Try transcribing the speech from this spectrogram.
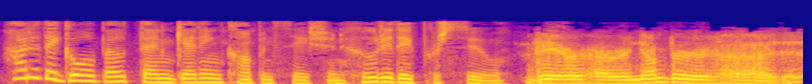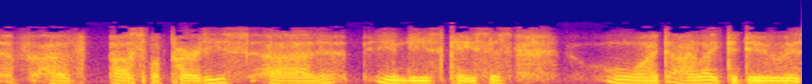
How do they go about then getting compensation? Who do they pursue? There are a number uh, of, of, possible parties uh, in these cases. What I like to do is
